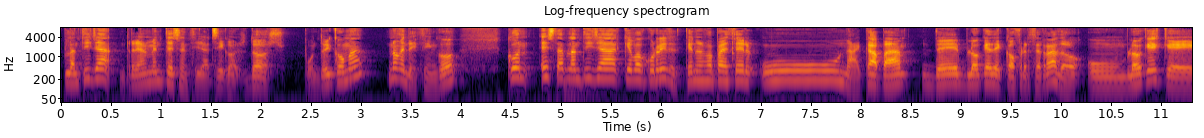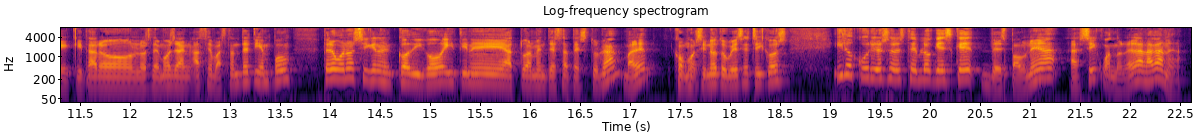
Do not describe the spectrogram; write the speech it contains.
plantilla realmente sencilla, chicos, dos punto y coma 95. Con esta plantilla, ¿qué va a ocurrir? Que nos va a aparecer una capa del bloque de cofre cerrado. Un bloque que quitaron los de Mojang hace bastante tiempo, pero bueno, sigue en el código y tiene actualmente esta textura, ¿vale? Como si no tuviese, chicos. Y lo curioso de este bloque es que despawnea así cuando le da la gana.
